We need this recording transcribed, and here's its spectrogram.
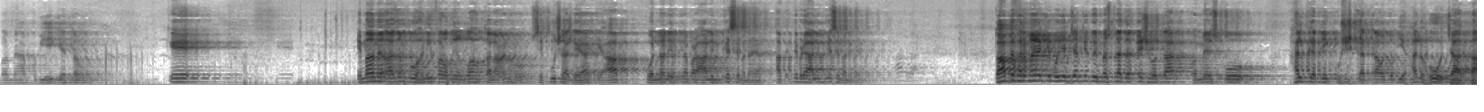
اور میں آپ کو بھی یہی کہتا ہوں کہ امام اعظم کو حنیفہ رضی اللہ تعالیٰ عنہ سے پوچھا گیا کہ آپ کو اللہ نے اتنا بڑا عالم کیسے بنایا؟ آپ اتنے بڑے عالم کیسے بن گئے؟ تو آپ نے فرمایا کہ مجھے جب بھی کوئی مسئلہ درپیش ہوتا اور میں اس کو حل کرنے کی کوشش کرتا اور جب یہ حل ہو جاتا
